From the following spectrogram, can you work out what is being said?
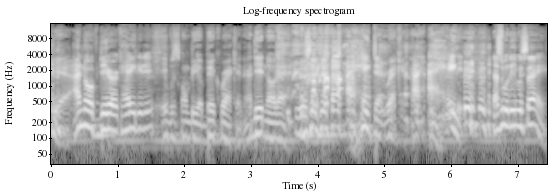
yeah, I know if Derrick hated it, it was going to be a big record. I did know that. I hate that record. I, I hate it. That's what he was saying,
